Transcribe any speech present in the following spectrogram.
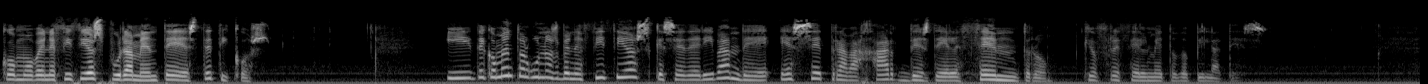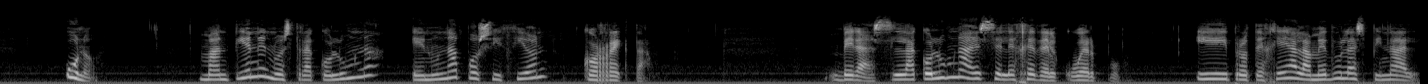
como beneficios puramente estéticos. Y te comento algunos beneficios que se derivan de ese trabajar desde el centro que ofrece el método Pilates. 1. Mantiene nuestra columna en una posición correcta. Verás, la columna es el eje del cuerpo y protege a la médula espinal,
